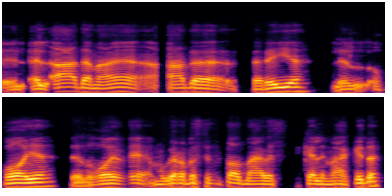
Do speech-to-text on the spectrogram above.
ال- القعدة معاه قعدة ثرية للغاية للغاية مجرد بس تقعد معاه بس تتكلم معاه كده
